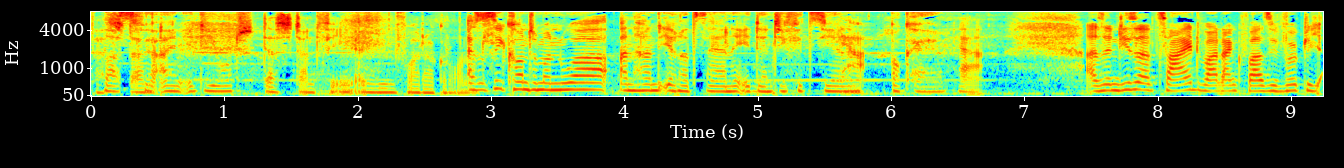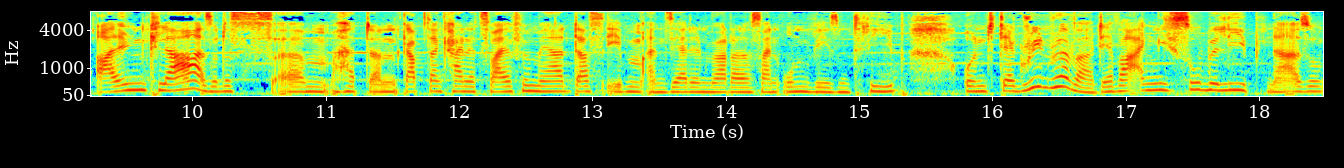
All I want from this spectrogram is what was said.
Das Was stand, für ein Idiot. Das stand für ihn irgendwie im Vordergrund. Also sie konnte man nur anhand ihrer Zähne identifizieren. Ja. Okay. Ja. Also in dieser Zeit war dann quasi wirklich allen klar, also das ähm, hat dann gab dann keine Zweifel mehr, dass eben ein Serienmörder sein Unwesen trieb. Und der Green River, der war eigentlich so beliebt. Ne? Also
